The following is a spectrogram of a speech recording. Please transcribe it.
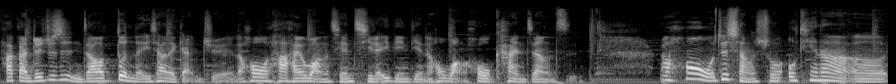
他感觉就是你知道顿了一下的感觉，然后他还往前骑了一点点，然后往后看这样子，然后我就想说，哦天呐，呃，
